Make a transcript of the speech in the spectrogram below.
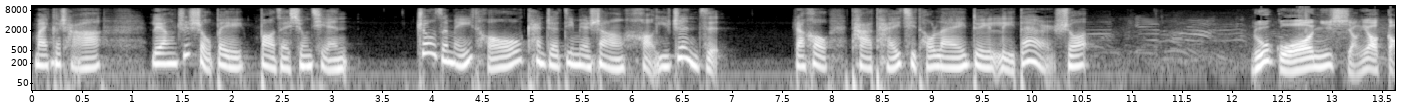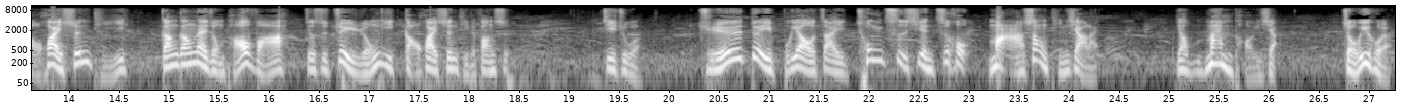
麦克查两只手背抱在胸前，皱着眉头看着地面上好一阵子，然后他抬起头来对李戴尔说：“如果你想要搞坏身体。”刚刚那种跑法就是最容易搞坏身体的方式。记住啊，绝对不要在冲刺线之后马上停下来，要慢跑一下，走一会儿，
